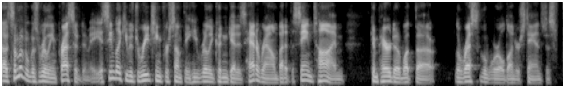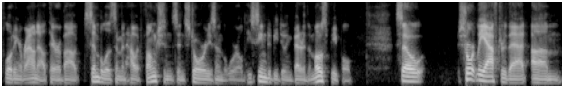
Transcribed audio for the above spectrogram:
uh, some of it was really impressive to me. It seemed like he was reaching for something he really couldn't get his head around, but at the same time, compared to what the the rest of the world understands, just floating around out there about symbolism and how it functions in stories in the world, he seemed to be doing better than most people. So shortly after that, um,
